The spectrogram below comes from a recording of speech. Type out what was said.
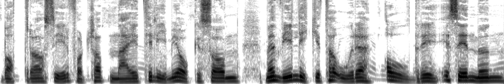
Batra sier fortsatt nei til Jimmy Åkesson, men vil ikke ta ordet 'aldri' i sin munn.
